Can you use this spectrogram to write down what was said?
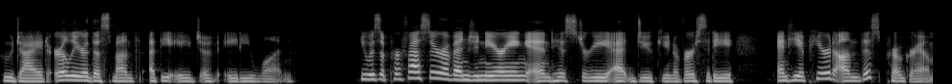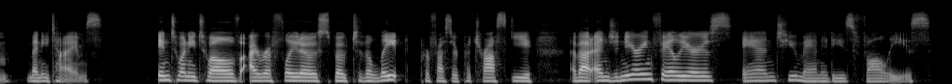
who died earlier this month at the age of 81. He was a professor of engineering and history at Duke University, and he appeared on this program many times. In 2012, Ira Flatow spoke to the late Professor Petroski about engineering failures and humanity's follies.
